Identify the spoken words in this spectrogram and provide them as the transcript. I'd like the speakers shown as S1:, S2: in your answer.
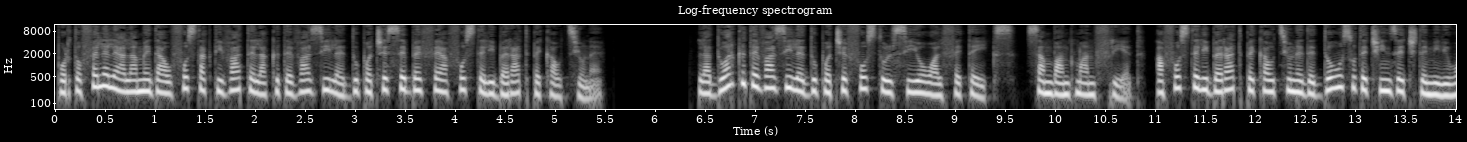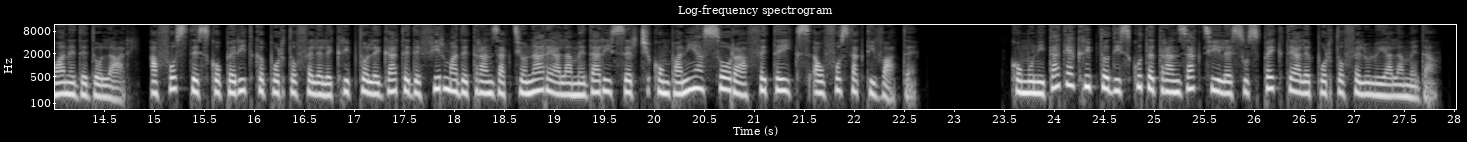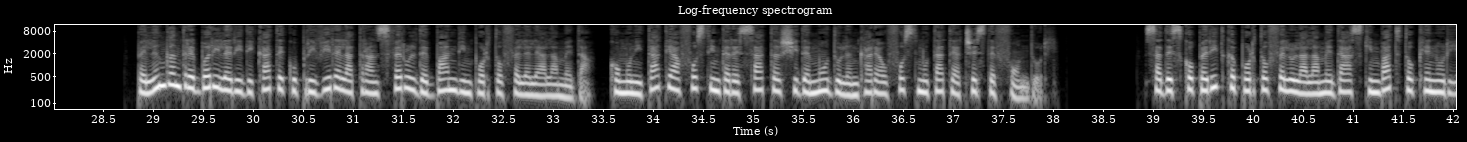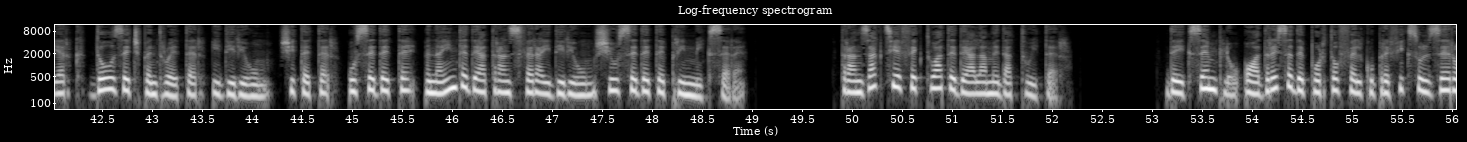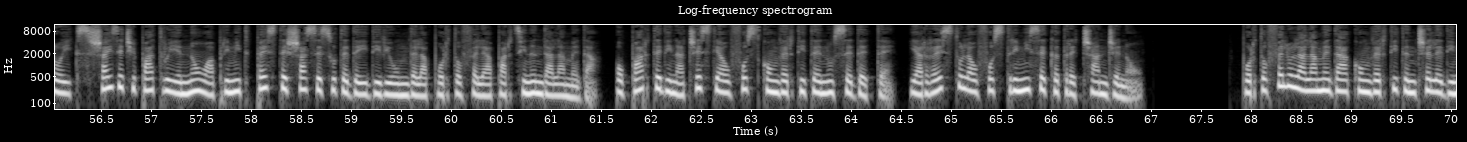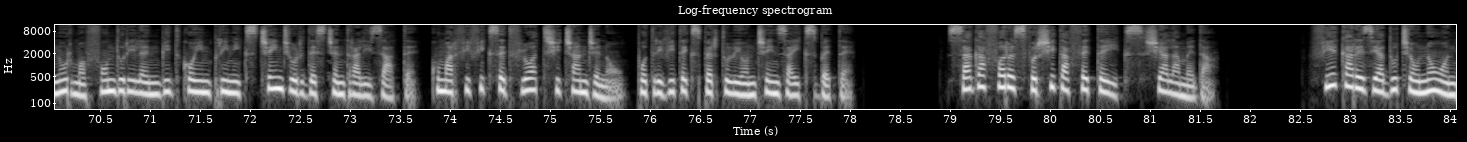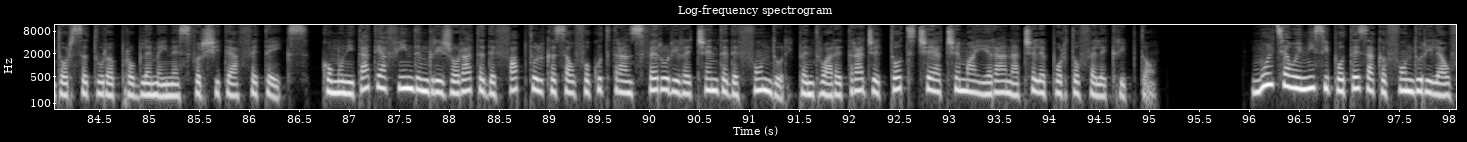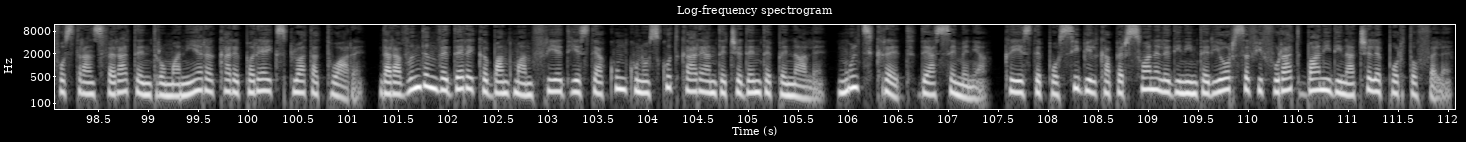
S1: portofelele Alameda au fost activate la câteva zile după ce SBF a fost eliberat pe cauțiune. La doar câteva zile după ce fostul CEO al FTX, Sam Bankman-Fried, a fost eliberat pe cauțiune de 250 de milioane de dolari, a fost descoperit că portofelele cripto legate de firma de tranzacționare Alameda Research compania Sora a FTX au fost activate. Comunitatea cripto discută tranzacțiile suspecte ale portofelului Alameda. Pe lângă întrebările ridicate cu privire la transferul de bani din portofelele Alameda, comunitatea a fost interesată și de modul în care au fost mutate aceste fonduri. S-a descoperit că portofelul Alameda a schimbat tokenuri ERC20 pentru Ether, Ethereum și Tether, USDT, înainte de a transfera Ethereum și USDT prin mixere. Tranzacții efectuate de Alameda Twitter de exemplu, o adresă de portofel cu prefixul 0x64e9 a primit peste 600 de Ethereum de la portofele aparținând Alameda. O parte din acestea au fost convertite în USDT, iar restul au fost trimise către Changeno. Portofelul Alameda a convertit în cele din urmă fondurile în Bitcoin prin exchange-uri descentralizate, cum ar fi Fixed Float și Changeno, potrivit expertului on-chain XBT. Saga fără sfârșit a FTX și Alameda fiecare zi aduce o nouă întorsătură problemei nesfârșite a FTX, comunitatea fiind îngrijorată de faptul că s-au făcut transferuri recente de fonduri pentru a retrage tot ceea ce mai era în acele portofele cripto. Mulți au emis ipoteza că fondurile au fost transferate într-o manieră care părea exploatatoare, dar având în vedere că Bankman-Fried este acum cunoscut că are antecedente penale, mulți cred, de asemenea, că este posibil ca persoanele din interior să fi furat banii din acele portofele.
